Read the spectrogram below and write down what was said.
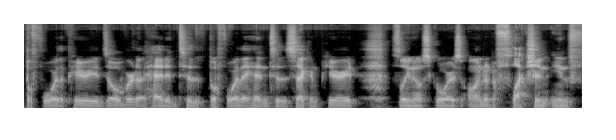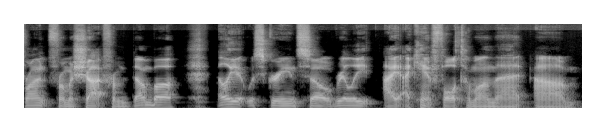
before the period's over to head into the, before they head into the second period. Foligno scores on a deflection in front from a shot from Dumba. Elliott was screened, so really I, I can't fault him on that. Um,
